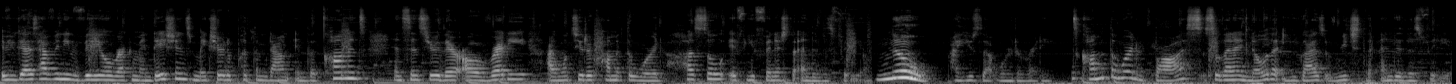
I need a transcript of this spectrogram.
If you guys have any video recommendations, make sure to put them down in the comments. And since you're there already, I want you to comment the word hustle if you finish the end of this video. No, I used that word already. Let's comment the word boss so that I know that you guys reached the end of this video.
